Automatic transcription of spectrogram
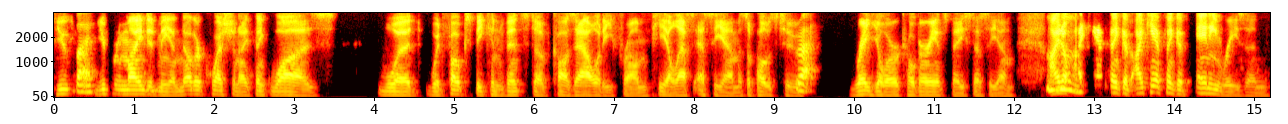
You but you reminded me another question I think was would would folks be convinced of causality from PLS SEM as opposed to right. regular covariance based SEM? I don't I can't think of I can't think of any reason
